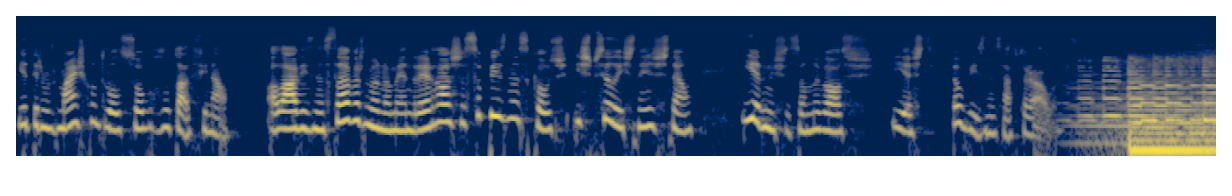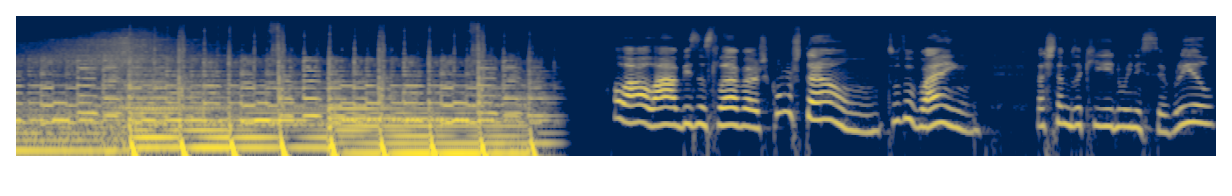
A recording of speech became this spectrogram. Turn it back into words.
e a termos mais controle sobre o resultado final. Olá, Business Lovers! Meu nome é André Rocha, sou Business Coach e especialista em gestão e administração de negócios e este é o Business After Hours. Olá, olá, business lovers, como estão? Tudo bem? Já estamos aqui no início de abril.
